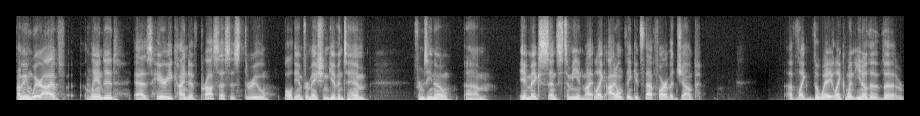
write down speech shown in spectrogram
I mean, where I've landed as Harry kind of processes through all the information given to him from Zeno, um, it makes sense to me in my like. I don't think it's that far of a jump of like the way like when you know the the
